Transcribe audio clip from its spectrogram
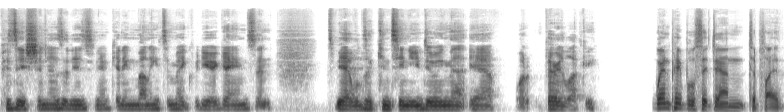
position as it is, you know, getting money to make video games and to be able to continue doing that. Yeah, what very lucky. When people sit down to play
